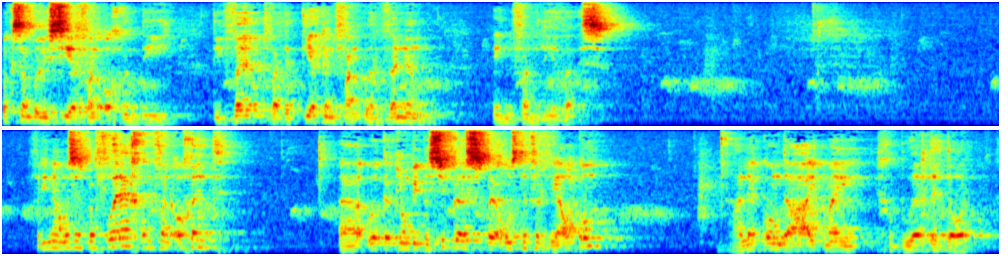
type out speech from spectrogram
ook simboliseer vanoggend die die wit wat 'n teken van oorwinning en van lewe is. Vriende, ons is bevoorreg om vanoggend uh ook 'n klompie besoekers by ons te verwelkom. Hulle kom daar uit my geboortedorp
